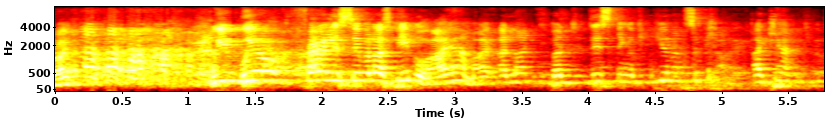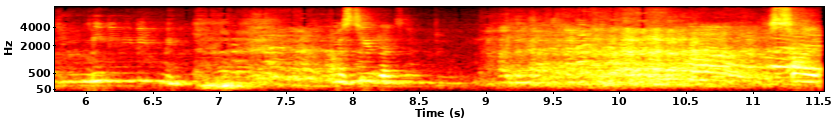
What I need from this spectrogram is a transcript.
right? We, we are fairly civilized people. I am. I, I like, but this thing of, you're not civilized. I can't. Me, me, me, me. I'm a student. Sorry.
